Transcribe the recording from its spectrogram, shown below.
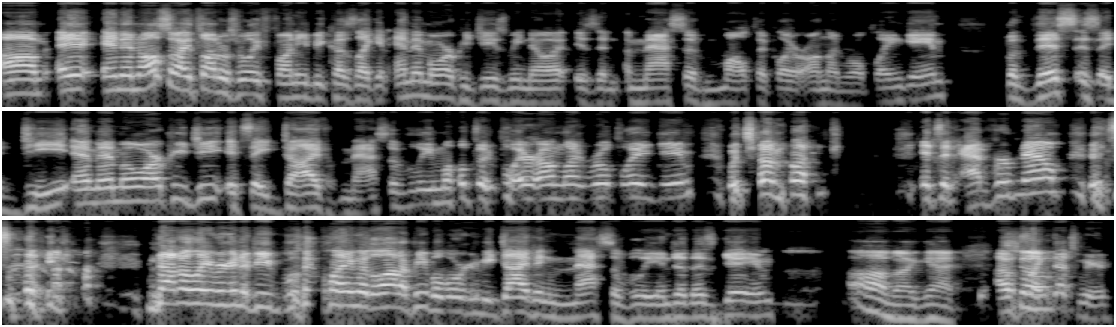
Um, and, and then also I thought it was really funny because like an MMORPG as we know it is an, a massive multiplayer online role playing game. But this is a DMMORPG. It's a dive massively multiplayer online role playing game, which I'm like, it's an adverb now. It's like not only we're going to be playing with a lot of people, but we're going to be diving massively into this game. oh my god I was So- like, that's weird.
